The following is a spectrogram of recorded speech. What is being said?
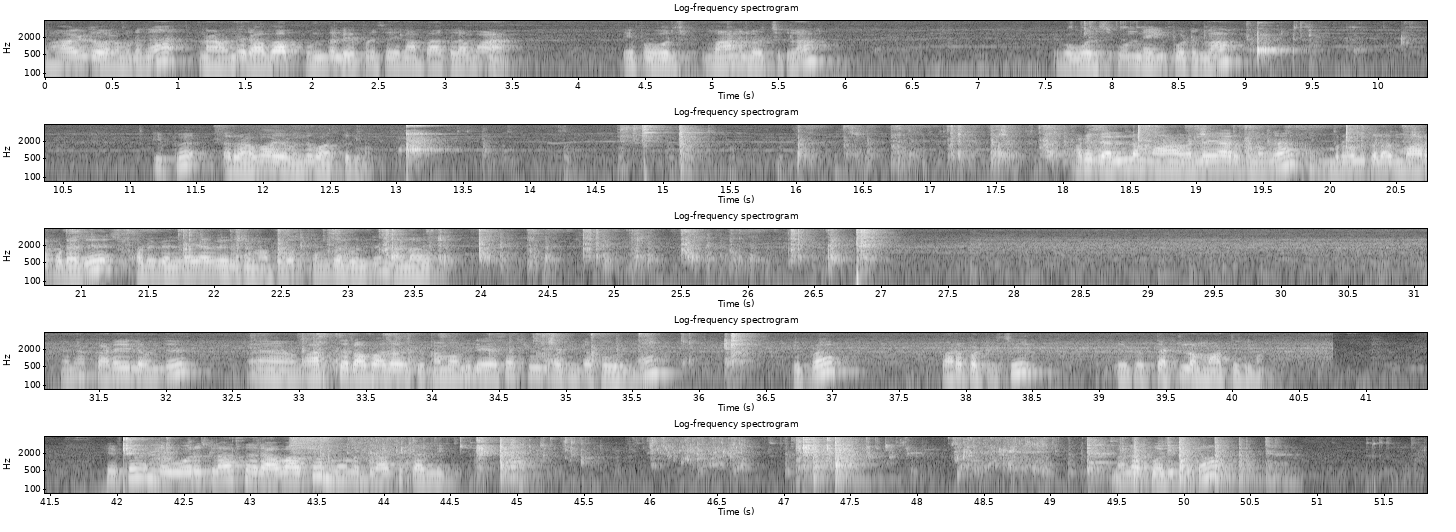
வாழ்க வளமுடுங்க. நான் வந்து ரவா பொங்கல் எப்படி செய்யலாம் பார்க்கலாமா? இப்போ ஒரு ஸ்- வானல் வச்சுக்கலாம். இப்போ ஒரு ஸ்பூன் நெய் போட்டுக்கலாம். இப்போ ரவாயை வந்து வறுத்துக்கலாம். அப்படியே வெள்ளை மா வெள்ளையாக இருக்கணுங்க. ப்ரௌன் கலர் மாறக்கூடாது. அப்படியே வெள்ளையாகவே இருக்கணும். அப்போ தான் பொங்கல் வந்து நல்லாயிருக்கும் ஏன்னா கடையில் வந்து வறுத்த ரவா தான் வைக்கணும் நம்ம வந்து லேசாக சூடு தண்ணி தான் போடணும் இப்போ வரப்பட்டுருச்சு. இப்போ தட்டில் மாற்றிக்கலாம் இப்போ இந்த ஒரு கிளாஸ் ரவாவுக்கு மூணு கிளாஸ் தண்ணி நல்லா கொதிக்கட்டும்.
